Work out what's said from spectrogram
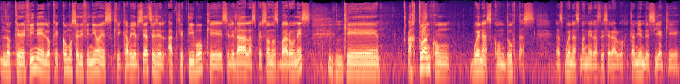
lo que define, lo que cómo se definió es que caballerosidad es el adjetivo que se le da a las personas varones que actúan con buenas conductas, las buenas maneras de ser algo. También decía que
